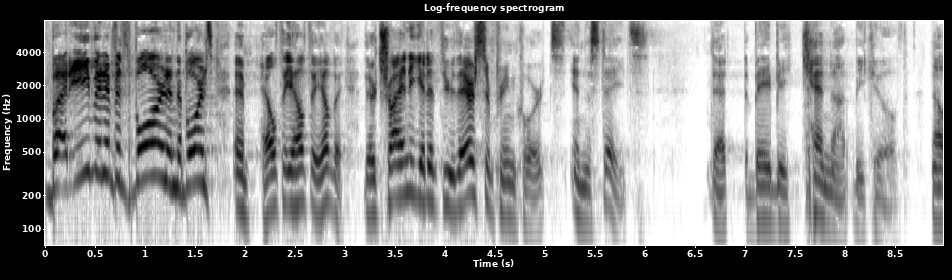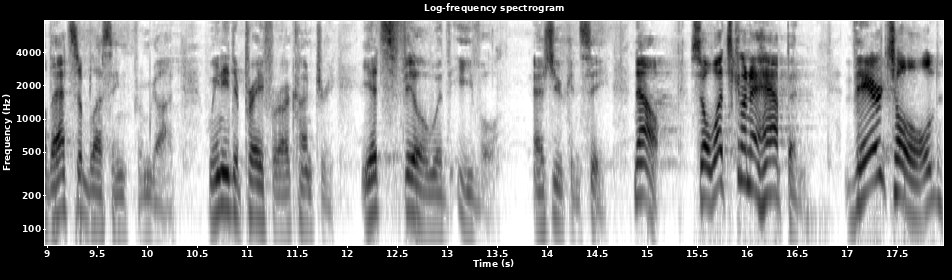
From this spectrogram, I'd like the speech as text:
But even if it's born and the born's healthy, healthy, healthy, they're trying to get it through their Supreme Courts in the states that the baby cannot be killed. Now that's a blessing from God. We need to pray for our country. It's filled with evil, as you can see. Now, so what's going to happen? They're told,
